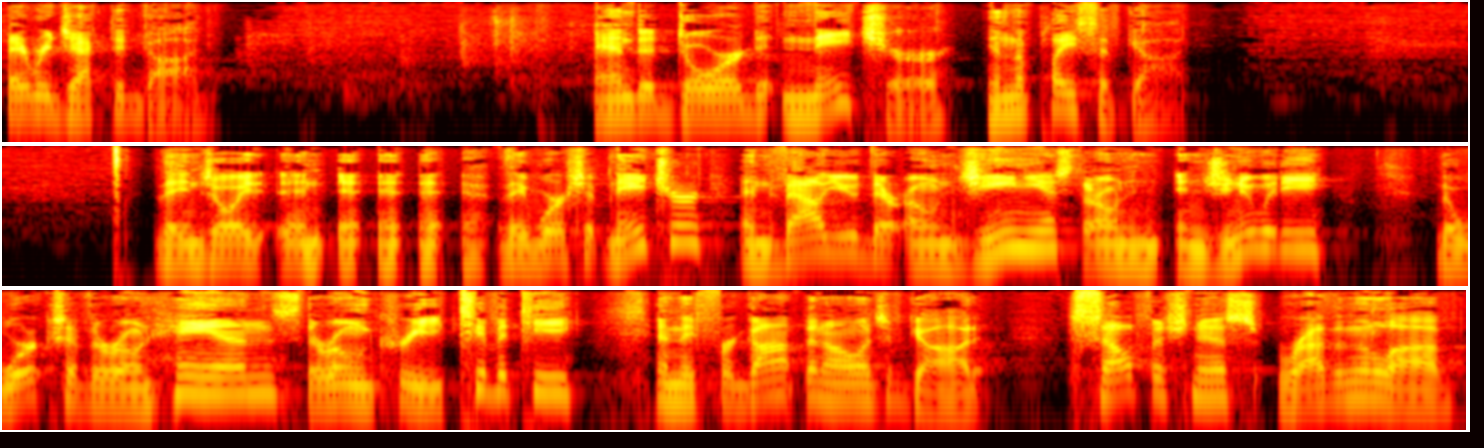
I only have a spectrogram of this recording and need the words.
they rejected God and adored nature in the place of God. They enjoyed, they worshiped nature and valued their own genius, their own ingenuity, the works of their own hands, their own creativity, and they forgot the knowledge of God. Selfishness rather than love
